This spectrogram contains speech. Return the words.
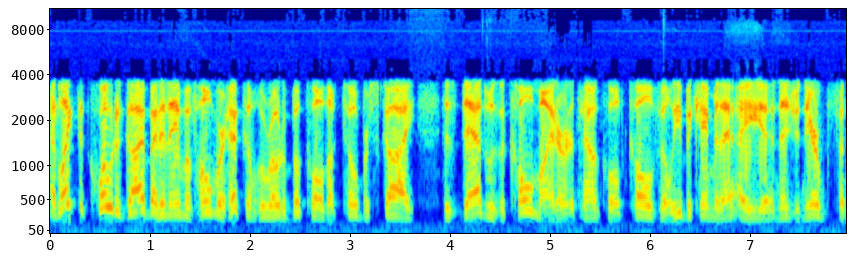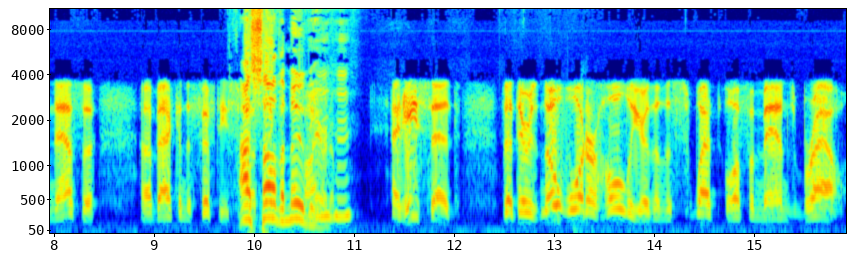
I'd like to quote a guy by the name of Homer Hickam who wrote a book called October Sky. His dad was a coal miner in a town called Coalwood. He became an, a, an engineer for NASA uh, back in the 50s. I saw the movie. Fired him. And he said that there is no water holier than the sweat off a man's brow.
